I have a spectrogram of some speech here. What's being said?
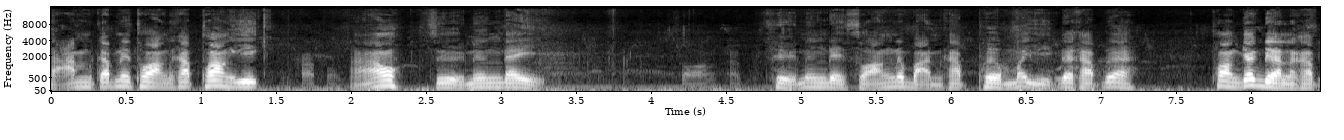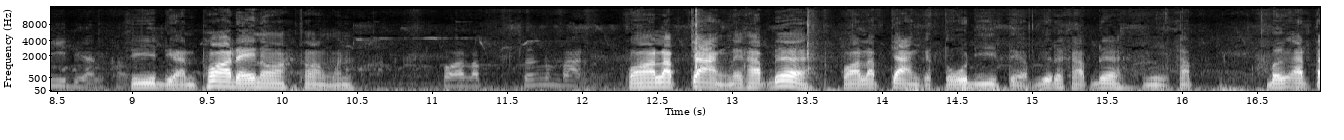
สามกับในท้องนะครับท้องอีกครับผมเอาซื้อหนึ่งได้สองครับซื้อหนึ่งได้สองเด้อบานครับ เพิ่มมาอีกเด้อครับเด้อท้องจักเดือนละครับสี่เดือนครับสี่เดือนพ่อใดเนาะท้องมันพ อรับเสื้อน้ำบ้านเนี่ยพอรับจ้างนะครับเด้อพอรับจ้างกับตัวดีเติบอยู่นะครับเด้อนี่ครับเบิ่งอัต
